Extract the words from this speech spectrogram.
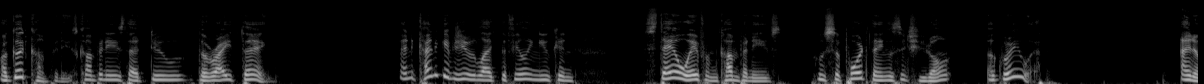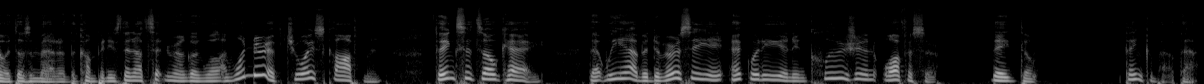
are good companies, companies that do the right thing. And it kind of gives you like the feeling you can stay away from companies who support things that you don't agree with. I know it doesn't matter, the companies. They're not sitting around going, well, I wonder if Joyce Kaufman thinks it's okay that we have a diversity, equity, and inclusion officer. They don't think about that.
